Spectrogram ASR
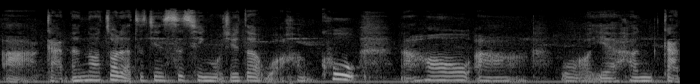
啊感恩哦，做了这件事情，我觉得我很酷，然后啊。我也很感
